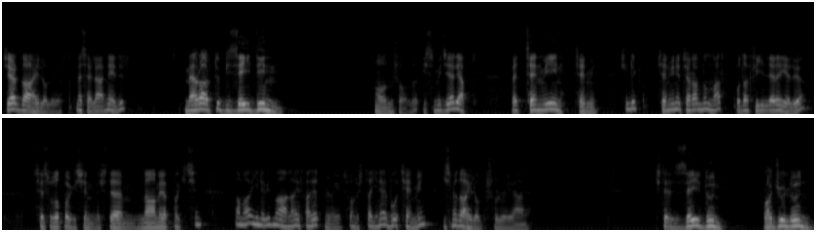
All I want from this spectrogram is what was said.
Cer dahil oluyor. Mesela nedir? Merartu bi zeydin. Ne olmuş oldu? İsmi cer yaptı. Ve tenvin. Tenvin. Şimdi tenvini terannum var. O da fiillere geliyor. Ses uzatmak için, işte name yapmak için. Ama yine bir mana ifade etmiyor. Sonuçta yine bu tenvin isme dahil olmuş oluyor yani. İşte zeydün, racülün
